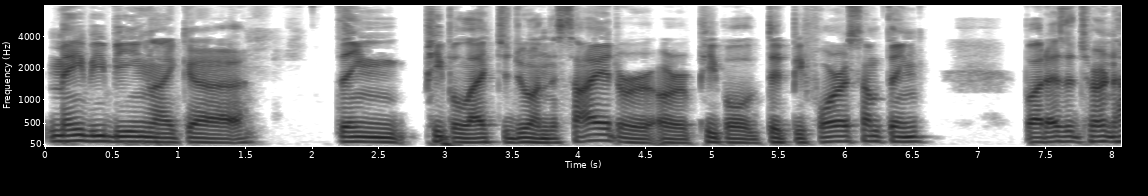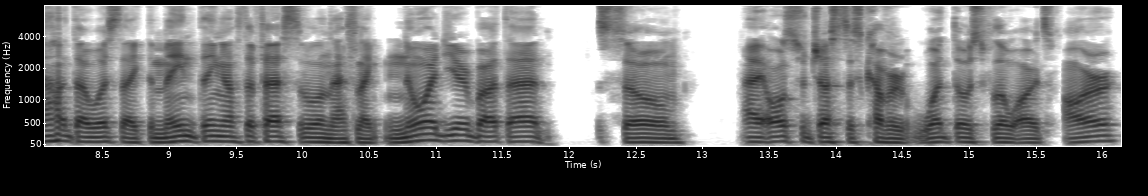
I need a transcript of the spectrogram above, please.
maybe being like a thing people like to do on the side or, or people did before or something. But as it turned out, that was like the main thing of the festival. And I have like no idea about that. So I also just discovered what those flow arts are.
